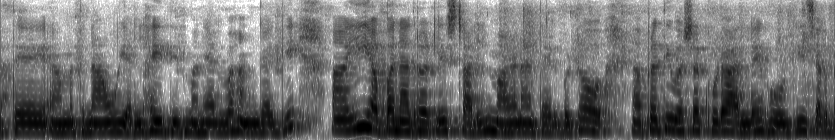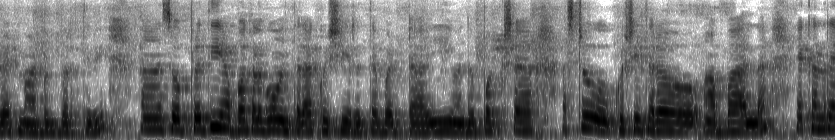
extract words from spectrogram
ಅತ್ತೆ ಮತ್ತು ನಾವು ಎಲ್ಲ ಇದ್ದಿದ್ದು ಮನೆ ಅಲ್ವಾ? ಹಾಗಾಗಿ ಈ ಹಬ್ಬನಾದರೂ ಅಟ್ಲೀಸ್ಟ್ ಅಲ್ಲಿ ಮಾಡೋಣ ಅಂತ ಹೇಳ್ಬಿಟ್ಟು ಪ್ರತಿ ವರ್ಷ ಕೂಡ ಅಲ್ಲೇ ಹೋಗಿ ಸೆಲೆಬ್ರೇಟ್ ಮಾಡಿಬಿಟ್ಟು ಬರ್ತೀವಿ. ಸೊ ಪ್ರತಿ ಹಬ್ಬಗಳಿಗೂ ಒಂಥರ ಖುಷಿ ಇರುತ್ತೆ. ಬಟ್ ಈ ಒಂದು ಪಕ್ಷ ಅಷ್ಟು ಖುಷಿ ತರೋ ಹಬ್ಬ ಅಲ್ಲ. ಯಾಕಂದರೆ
